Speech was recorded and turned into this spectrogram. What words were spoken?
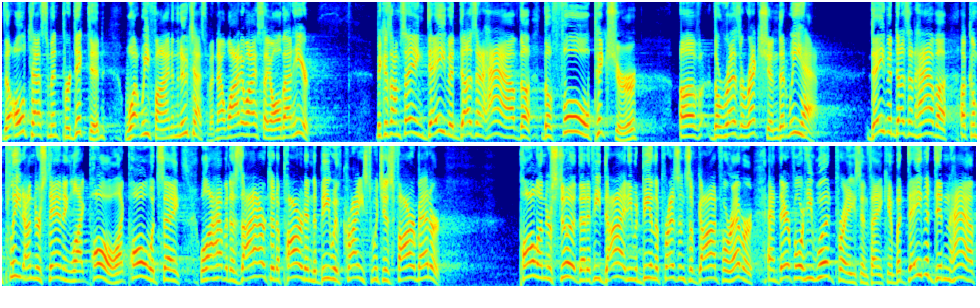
the Old Testament predicted what we find in the New Testament. Now, why do I say all that here? Because I'm saying David doesn't have the, the full picture of the resurrection that we have. David doesn't have a, a complete understanding like Paul. Like Paul would say, Well, I have a desire to depart and to be with Christ, which is far better. Paul understood that if he died, he would be in the presence of God forever, and therefore he would praise and thank him. But David didn't have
